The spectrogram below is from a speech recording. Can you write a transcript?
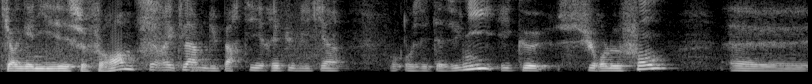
qui a organisé ce forum, se réclame du parti républicain aux États-Unis et que sur le fond, euh,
